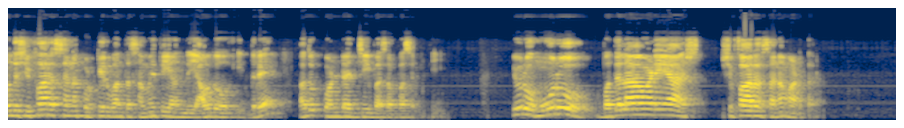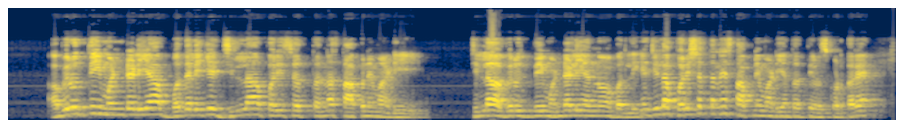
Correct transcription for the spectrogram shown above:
ಒಂದು ಶಿಫಾರಸನ್ನ ಕೊಟ್ಟಿರುವಂತ ಸಮಿತಿ ಒಂದು ಯಾವುದೋ ಇದ್ರೆ ಅದು ಕೊಂಡಜ್ಜಿ ಬಸಪ್ಪ ಸಮಿತಿ. ಇವರು ಮೂರು ಬದಲಾವಣೆಯ ಶಿಫಾರಸನ್ನ ಮಾಡ್ತಾರೆ. ಅಭಿವೃದ್ಧಿ ಮಂಡಳಿಯ ಬದಲಿಗೆ ಜಿಲ್ಲಾ ಪರಿಷತ್ತನ್ನ ಸ್ಥಾಪನೆ ಮಾಡಿ. ಜಿಲ್ಲಾ ಅಭಿವೃದ್ಧಿ ಮಂಡಳಿ ಅನ್ನುವ ಬದಲಿಗೆ ಜಿಲ್ಲಾ ಪರಿಷತ್ತನ್ನೇ ಸ್ಥಾಪನೆ ಮಾಡಿ ಅಂತ ತಿಳಿಸ್ಕೊಡ್ತಾರೆ.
